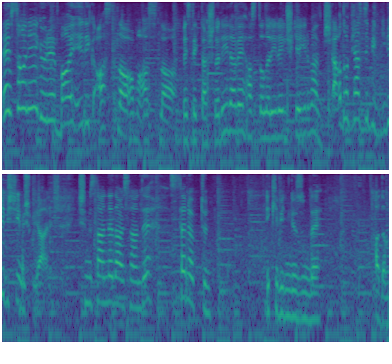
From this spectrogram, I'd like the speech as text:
Efsaneye göre Bay Erik asla ama asla meslektaşlarıyla ve hastalarıyla ilişkiye girmezmiş. Ya Adama plastik gibi bir şeymiş bu yani. Şimdi sen ne dersen de sen öptün ekibin gözünde adamı.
